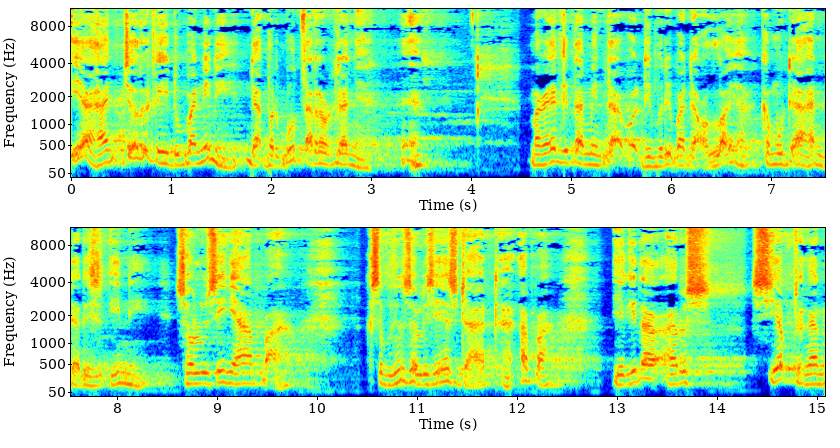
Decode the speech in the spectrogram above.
Ya hancur kehidupan ini. Tidak berputar rodanya ya. Makanya kita minta diberi pada Allah ya Kemudahan dari ini. Solusinya apa? Sebetulnya solusinya sudah ada. Apa? Ya kita harus siap dengan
